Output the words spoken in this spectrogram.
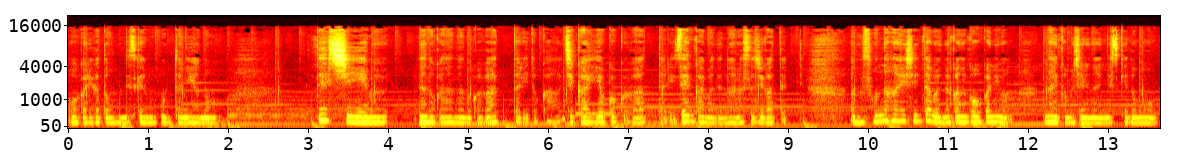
お分かりかと思うんですけども本当にあので CM なのか何なのかがあったりとか次回予告があったり前回までのあらすじがあったりってあのそんな配信多分なかなか他にはないかもしれないんですけども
